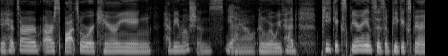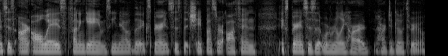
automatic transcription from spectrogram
it hits our, our spots where we're carrying heavy emotions, you yeah. know, and where we've had peak experiences and peak experiences aren't always fun and games, you know, the experiences that shape us are often experiences that were really hard hard to go through.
